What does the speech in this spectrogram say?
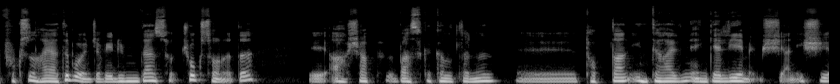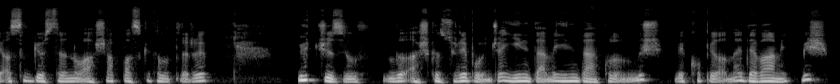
Fuchs'un hayatı boyunca ve ölümünden so çok sonra da e, ahşap baskı kalıplarının e, toptan intihalini engelleyememiş. Yani işi asıl gösteren o ahşap baskı kalıpları 300 yılı aşkın süre boyunca yeniden ve yeniden kullanılmış ve kopyalanmaya devam etmiş.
